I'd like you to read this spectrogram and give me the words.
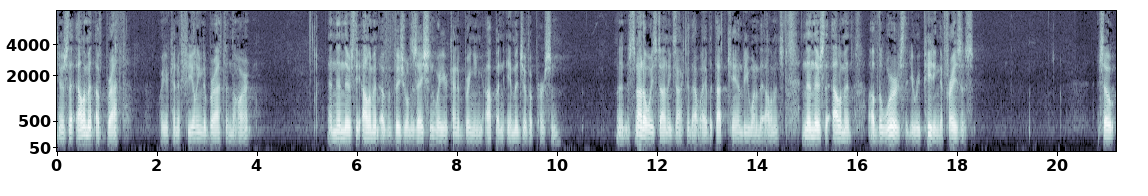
There's the element of breath, where you're kind of feeling the breath in the heart. And then there's the element of visualization, where you're kind of bringing up an image of a person. It's not always done exactly that way, but that can be one of the elements. And then there's the element of the words that you're repeating, the phrases. So,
